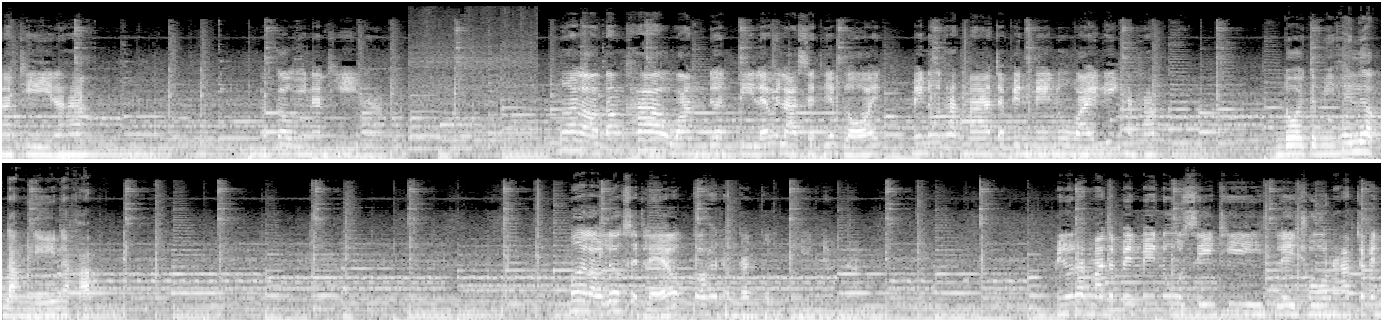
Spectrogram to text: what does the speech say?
นาทีนะครับ แล้วก็วินาทีนะครับ เมื่อเราตั้งค่าวันเดือนปีและเวลาเสร็จเรียบร้อย เมนูถัดมาจะเป็นเมนูไวริงนะครับ โดยจะมีให้เลือกดังนี้นะครับเมื่อเราเลือกเสร็จแล้วก็ให้ทำการกด มนูถัดมาจะเป็นเมนู CT Ratio นะครับ จะเป็น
